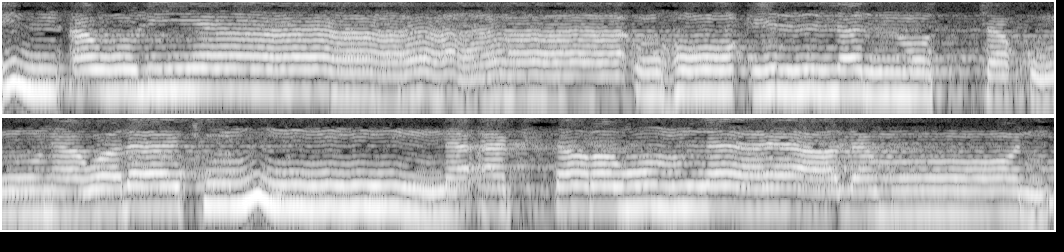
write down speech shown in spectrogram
إن أولياؤه إلا المتقون ولكن أكثرهم لا يعلمون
